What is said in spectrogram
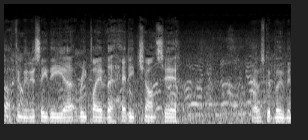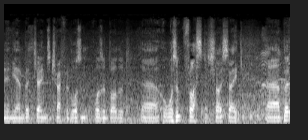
I think we're going to see the uh, replay of the headed chance here. There was good movement in the end, but James Trafford wasn't wasn't bothered uh, or wasn't flustered, shall I say? Uh, but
